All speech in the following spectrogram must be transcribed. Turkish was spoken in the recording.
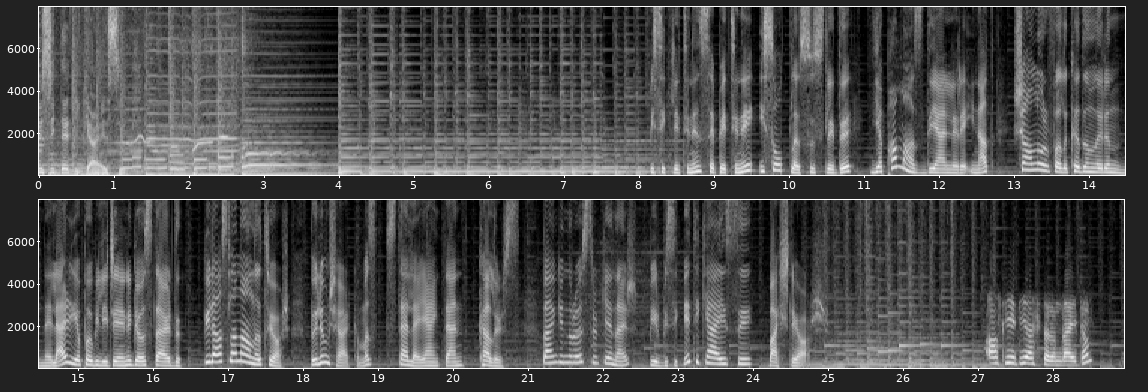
bisiklet hikayesi. Bisikletinin sepetini isotla süsledi, yapamaz diyenlere inat, Şanlıurfalı kadınların neler yapabileceğini gösterdi. Gül Aslan anlatıyor. Bölüm şarkımız Stella Yank'ten Colors. Ben Gündür Öztürk Yener. Bir bisiklet hikayesi başlıyor. 6-7 yaşlarındaydım.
